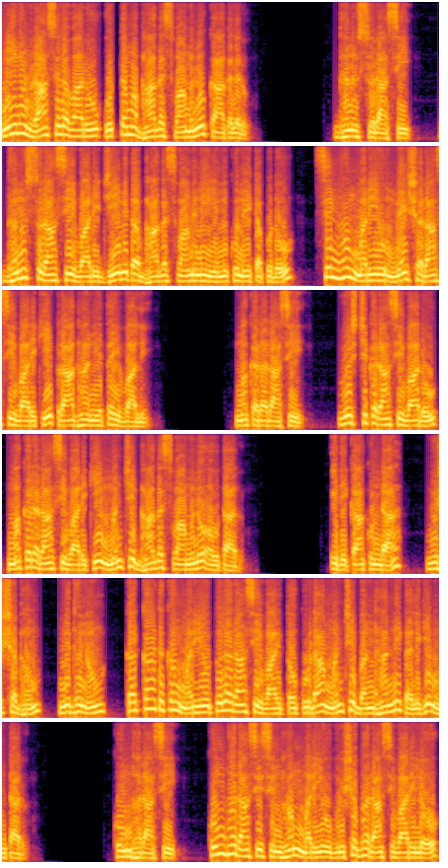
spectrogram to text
మీనం రాశుల వారు ఉత్తమ భాగస్వాములు కాగలరు. ధనుస్సు రాశి. ధనుస్సు రాశి వారి జీవిత భాగస్వామిని ఎన్నుకునేటప్పుడు సింహం మరియు మేష రాశి వారికి ప్రాధాన్యత ఇవ్వాలి. మకర రాశి. వృశ్చిక రాశి వారు మకర రాశి వారికి మంచి భాగస్వాములు అవుతారు. ఇది కాకుండా వృషభం మిథునం కర్కాటకం మరియు తులరాశి వారితో కూడా మంచి బంధాన్ని కలిగి ఉంటారు. కుంభరాశి. కుంభరాశి సింహం మరియు వృషభ రాశి వారిలో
